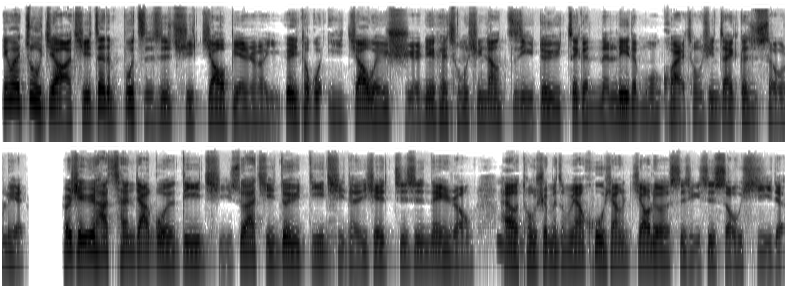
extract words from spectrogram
因为助教啊，其实真的不只是去教别人而已，因为你通过以教为学，你也可以重新让自己对于这个能力的模块重新再更熟练。而且因为他参加过的第一期，所以他其实对于第一期的一些知识内容，还有同学们怎么样互相交流的事情是熟悉的。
